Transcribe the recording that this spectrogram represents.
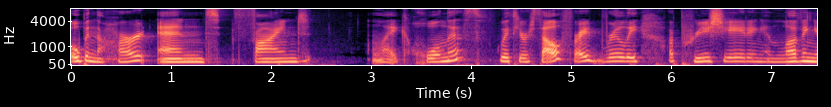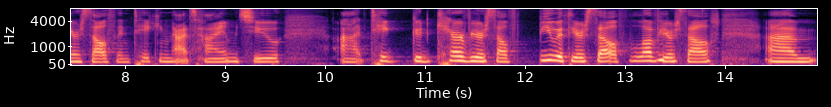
open the heart and find like wholeness with yourself, right? Really appreciating and loving yourself and taking that time to uh, take good care of yourself, be with yourself, love yourself. Um,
